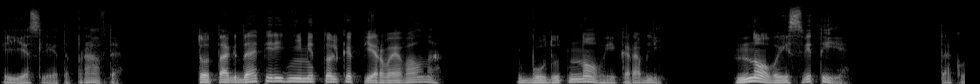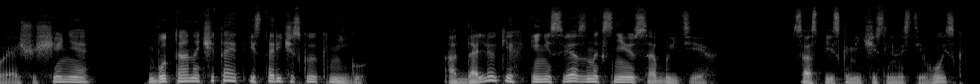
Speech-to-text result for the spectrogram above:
Если это правда, то тогда перед ними только первая волна. Будут новые корабли, новые святые. Такое ощущение, будто она читает историческую книгу, о далеких и не связанных с нею событиях, со списками численности войск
